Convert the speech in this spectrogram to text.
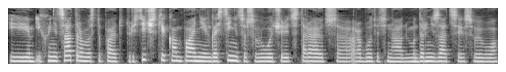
и их инициатором выступают туристические компании, гостиницы, в свою очередь, стараются работать над модернизацией своего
